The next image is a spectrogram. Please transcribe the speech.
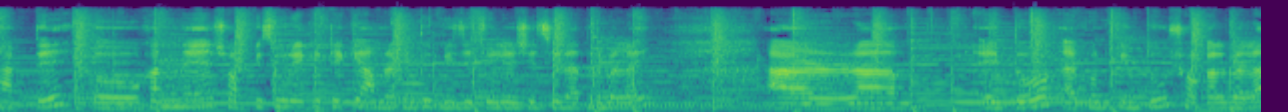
থাকতে। তো ওখানে সব কিছু রেখে ঠেকে আমরা কিন্তু বিজে চলে এসেছি রাতের বেলায়। আর এই তো এখন কিন্তু সকালবেলা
